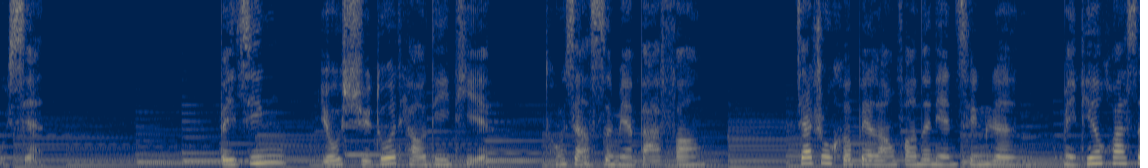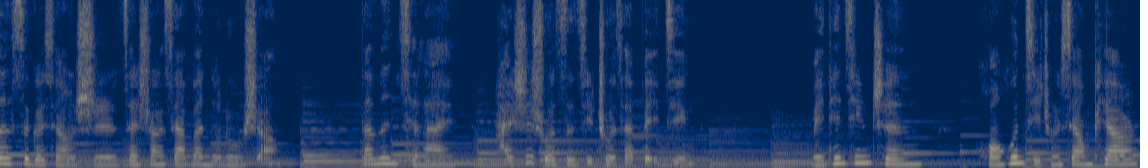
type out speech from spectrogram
无限。北京有许多条地铁，通向四面八方。家住河北廊坊的年轻人，每天花三四个小时在上下班的路上，但问起来还是说自己住在北京。每天清晨，黄昏挤成相片儿，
